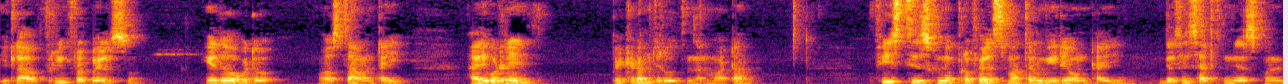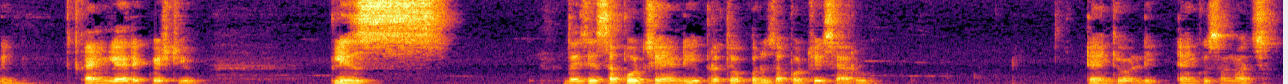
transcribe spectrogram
ఇట్లా ఫ్రీ ప్రొఫైల్స్. ఏదో ఒకటి వస్తూ ఉంటాయి. అది కూడా నేను పెట్టడం జరుగుతుందనమాట ఫీజు తీసుకునే ప్రొఫైల్స్ మాత్రం మీరే ఉంటాయి. దయచేసి అర్థం చేసుకోండి. కైండ్లీ రిక్వెస్ట్ యూ ప్లీజ్ దయచేసి సపోర్ట్ చేయండి. ప్రతి ఒక్కరూ సపోర్ట్ చేశారు. థ్యాంక్ యూ అండి. Thank you so much.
